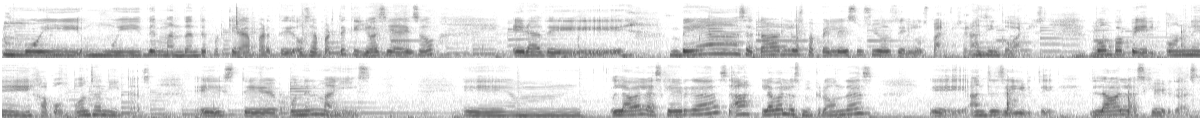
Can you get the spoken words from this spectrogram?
muy, muy demandante porque era aparte, o sea, aparte que yo hacía eso, era de ve a sacar los papeles sucios de los baños, eran cinco baños. Pon papel, pon eh, jabón, pon sanitas, este, pon el maíz, em, lava las jergas, ah, lava los microondas eh, antes de irte, lava las jergas.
